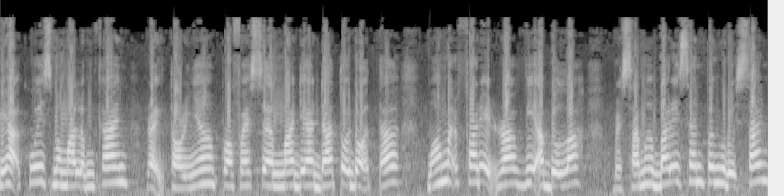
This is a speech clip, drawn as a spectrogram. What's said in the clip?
Pihak KUIS memaklumkan rektornya Profesor Madya Datuk Dr. Muhammad Farid Ravi Abdullah bersama barisan pengurusan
